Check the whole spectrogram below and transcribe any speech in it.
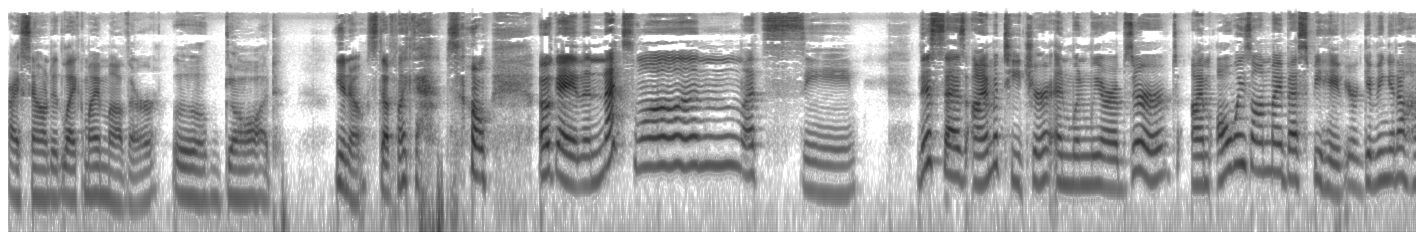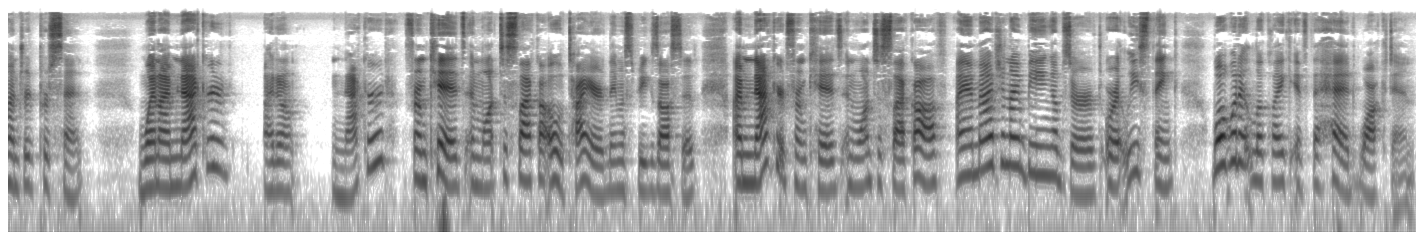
I sounded like my mother. Oh, God. You know, stuff like that. So, okay, the next one, let's see. This says, I'm a teacher, and when we are observed, I'm always on my best behavior, giving it 100%. When I'm knackered, I don't, knackered from kids and want to slack off. Oh, tired. They must be exhausted. I'm knackered from kids and want to slack off. I imagine I'm being observed, or at least think, what would it look like if the head walked in?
